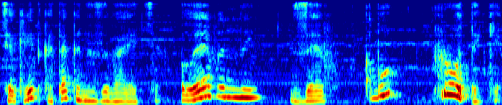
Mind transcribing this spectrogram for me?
ця квітка так і називається левенний зев або ротики,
